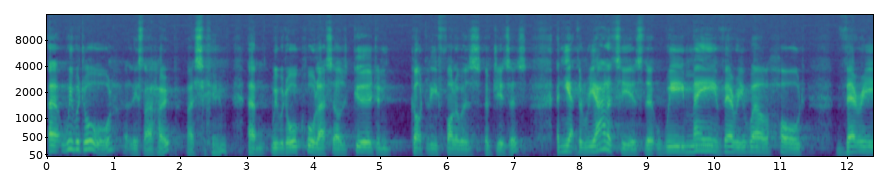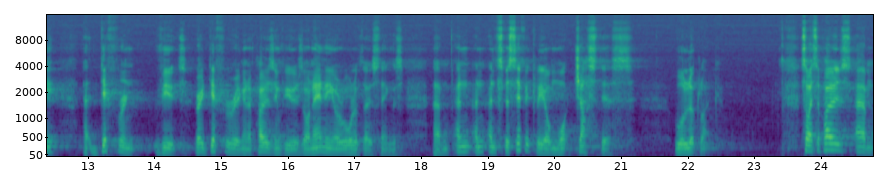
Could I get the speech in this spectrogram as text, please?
uh, we would all, at least I hope, I assume, um, we would all call ourselves good and godly followers of Jesus. And yet the reality is that we may very well hold very uh, different views, very differing and opposing views on any or all of those things, um, and, and, and specifically on what justice will look like. So I suppose, um,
